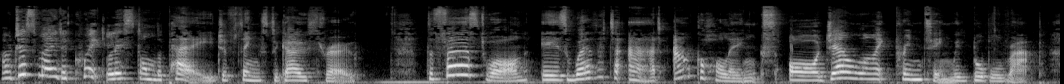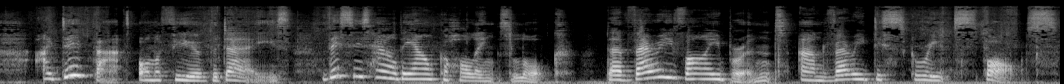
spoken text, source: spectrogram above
I've just made a quick list on the page of things to go through. The first one is whether to add alcohol inks or gel-like printing with bubble wrap. I did that on a few of the days. This is how the alcohol inks look. They're very vibrant and very discrete spots.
